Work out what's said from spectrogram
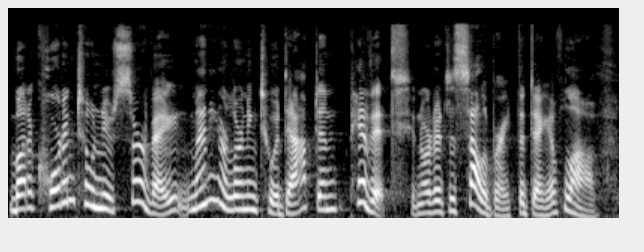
But according to a new survey, many are learning to adapt and pivot in order to celebrate the Day of Love.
